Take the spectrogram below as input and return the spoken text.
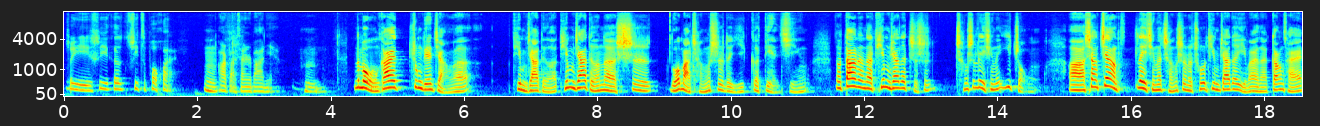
所以是一个是一次破坏。嗯二百三十八年，嗯。那么我们刚才重点讲了提姆加德，提姆加德呢是罗马城市的一个典型。那当然呢，提姆加德只是城市类型的一种。啊、像这样类型的城市呢，除了提姆加德以外呢，刚才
